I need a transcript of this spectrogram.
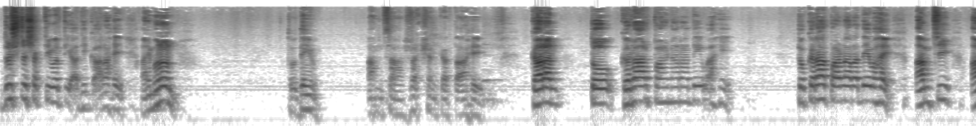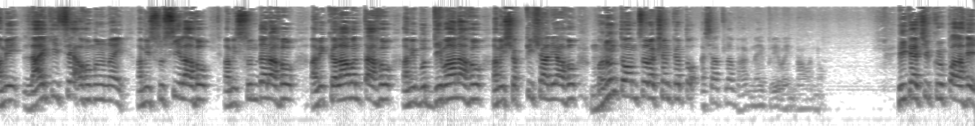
दुष्ट शक्तीवरती अधिकार आहे. आणि म्हणून तो देव आमचा रक्षण करता आहे. कारण तो करार पाळणारा देव आहे. तो करार पाळणारा देव आहे. आमची आम्ही लायकीचे आहो म्हणून नाही. आम्ही सुशील आहो आम्ही सुंदर आहो आम्ही कलावंत आहो आम्ही बुद्धिमान आहो आम्ही शक्तिशाली आहो म्हणून तो आमचं रक्षण करतो. अशातला भाग नाही प्रिय बहीण भावांनो. ही त्याची कृपा आहे.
